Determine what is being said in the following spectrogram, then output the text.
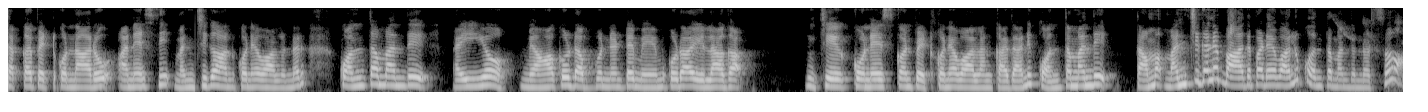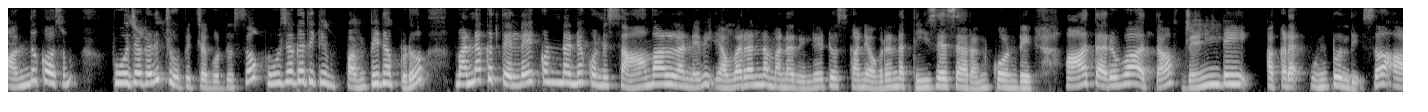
చక్కగా పెట్టుకున్నారు అనేసి మంచిగా అనుకునే వాళ్ళు ఉన్నారు. కొంతమంది అయ్యో మాకు డబ్బు ఉందంటే మేము కూడా ఇలాగా చే కొనేసుకొని పెట్టుకునే వాళ్ళం కదా అని కొంతమంది తమ మంచిగానే బాధపడే వాళ్ళు కొంతమంది ఉన్నారు. సో అందుకోసం పూజ గది చూపించకూడదు. సో పూజ గదికి పంపినప్పుడు మనకు తెలియకుండానే కొన్ని సామాన్లు అనేవి ఎవరన్నా మన రిలేటివ్స్ కానీ ఎవరన్నా తీసేశారనుకోండి ఆ తరువాత వెండి అక్కడ ఉంటుంది. సో ఆ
